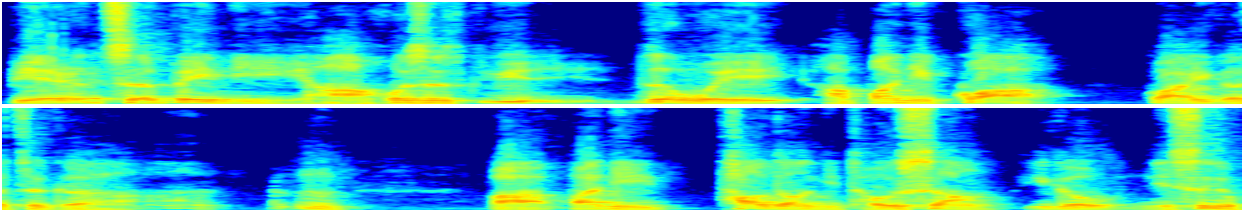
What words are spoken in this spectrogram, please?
别人责备你啊，或者认为啊，帮你挂挂一个这个，嗯，把把你套到你头上一个，你是个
